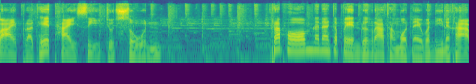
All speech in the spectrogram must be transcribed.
บายประเทศไทย 4.0 ครับผมและนั่นก็เป็นเรื่องราวทั้งหมดในวันนี้นะครับ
